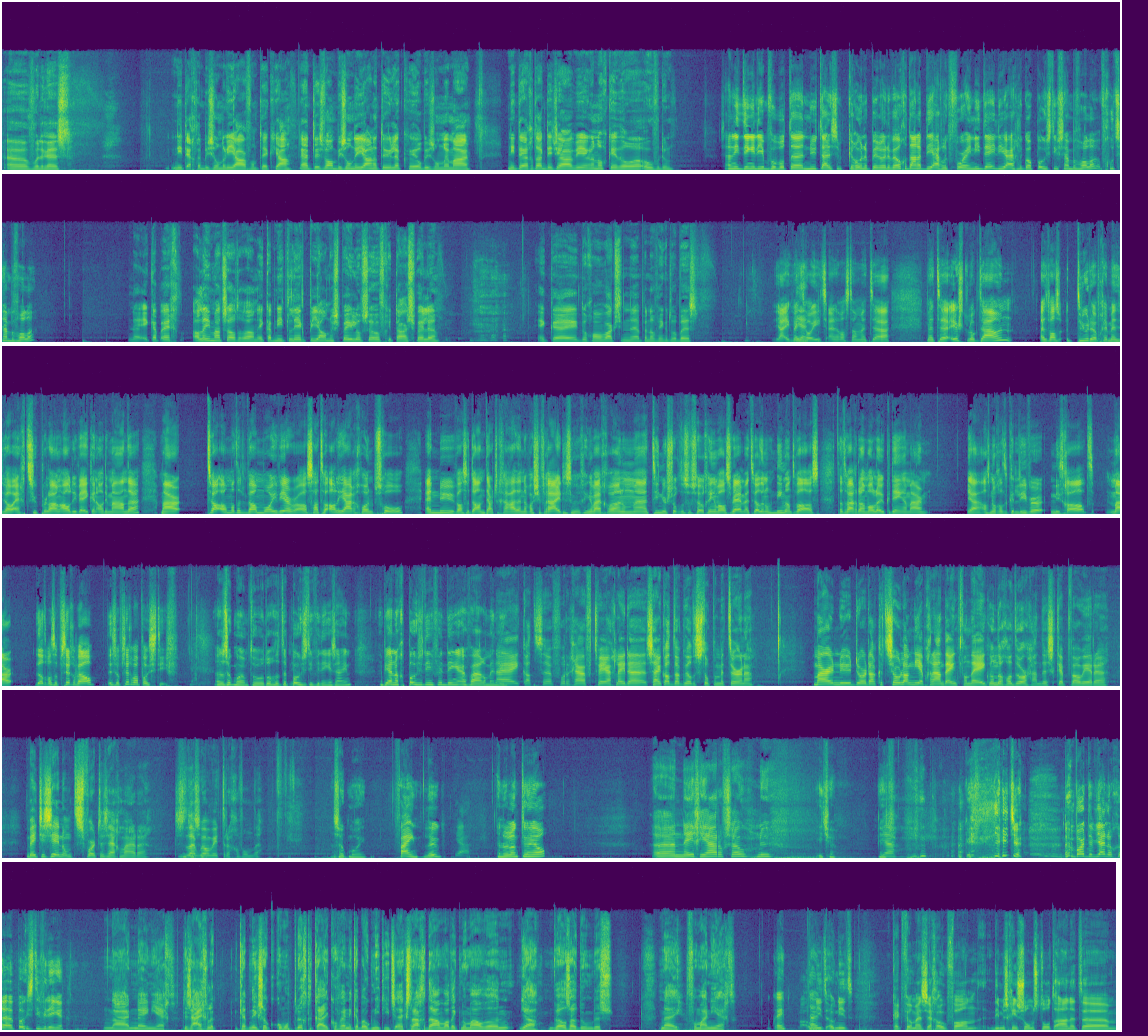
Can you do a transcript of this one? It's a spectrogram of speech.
Eh, voor de rest niet echt een bijzonder jaar, vond ik. Ja, het is wel een bijzonder jaar natuurlijk. Heel bijzonder. Maar niet echt dat ik dit jaar weer nog een keer wil overdoen. Zijn er niet dingen die je bijvoorbeeld eh, nu tijdens de coronaperiode wel gedaan hebt... die je eigenlijk voorheen niet deed? Die je eigenlijk wel positief zijn bevallen? Of goed zijn bevallen? Nee, ik heb echt alleen maar hetzelfde gedaan. Ik heb niet leren piano spelen of zo, of gitaar spelen. ik, eh, ik doe gewoon waar ik zin in heb en dan vind ik het wel best. Ja, ik weet wel iets. En dat was dan met, eh, met de eerste lockdown. Het, was, het duurde op een gegeven moment wel echt super lang, al die weken en al die maanden. Maar terwijl omdat het wel mooi weer was, zaten we alle jaren gewoon op school. En nu was het dan 30 graden en dan was je vrij. Dus toen gingen wij gewoon om eh 10 uur s ochtends of zo gingen we al zwemmen, terwijl er nog niemand was. Dat waren dan wel leuke dingen, maar ja, alsnog had ik het liever niet gehad. Maar dat was op zich wel, is op zich wel positief. Dat is ook mooi om te horen, toch? Dat er positieve dingen zijn. Heb jij nog positieve dingen ervaren, Mandy? Nee, ik had eh, vorig jaar of twee jaar geleden zei ik al dat ik wilde stoppen met turnen. Maar nu, doordat ik het zo lang niet heb gedaan, denk ik van nee, ik wil nog wel doorgaan. Dus ik heb wel weer eh, een beetje zin om te sporten, zeg maar. eh. dus dat Dat heb ik wel weer teruggevonden. Dat is ook mooi. Fijn, leuk. Ja. En hoe lang turn je al? Eh, negen jaar of zo nu. Jeetje. Jeetje. Ja. Jeetje. En Bart, heb jij nog eh, positieve dingen? Nou, nee, niet echt. Dus eigenlijk, ik heb niks ook om op terug te kijken. Of, en ik heb ook niet iets extra gedaan wat ik normaal wel, ja, wel zou doen. Dus nee, voor mij niet echt. Oké. Maar ook niet, ook niet. Kijk, veel mensen zeggen ook van. die misschien soms tot aan het. ehm,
